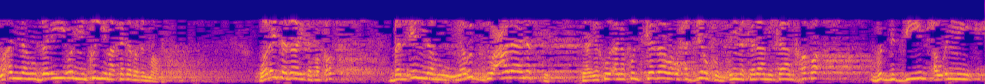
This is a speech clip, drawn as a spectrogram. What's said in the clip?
وأنه بريء من كل ما كتب في الماضي. وليس ذلك فقط بل إنه يرد على نفسه. يعني يقول أنا قلت كذا وأحذركم إن كلامي كان خطأ ضد الدين أو إني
